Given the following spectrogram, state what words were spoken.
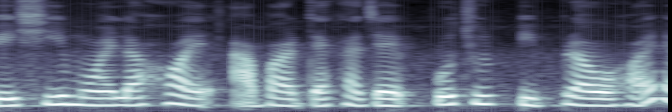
বেশি ময়লা হয়, আবার দেখা যায় প্রচুর পিঁপড়াও হয়।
